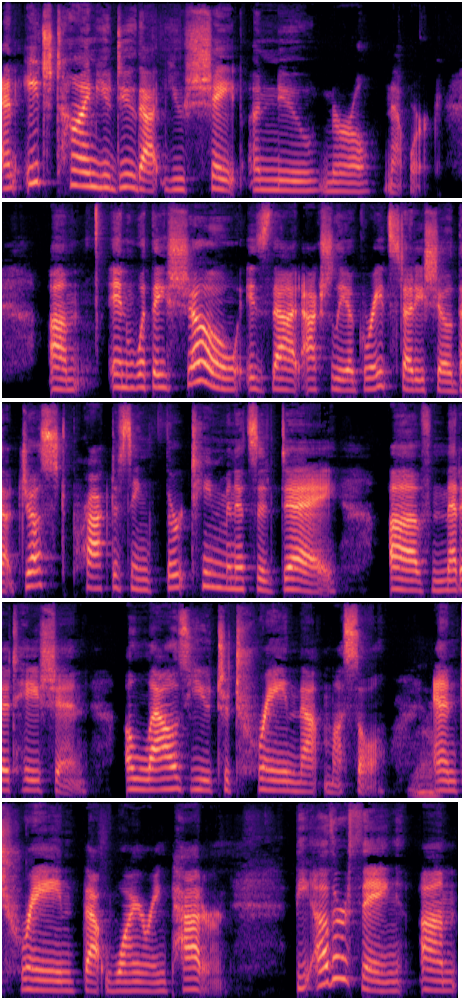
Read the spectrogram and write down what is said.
And each time you do that, you shape a new neural network. Um, and what they show is that actually a great study showed that just practicing 13 minutes a day of meditation allows you to train that muscle wow. and train that wiring pattern. The other thing um,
